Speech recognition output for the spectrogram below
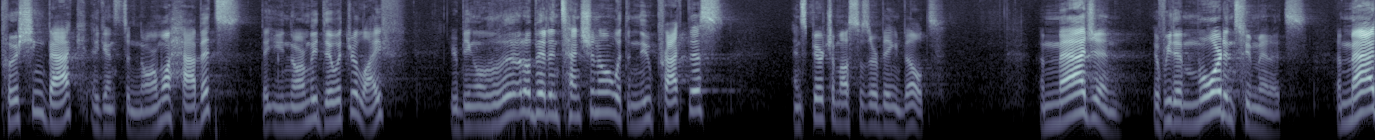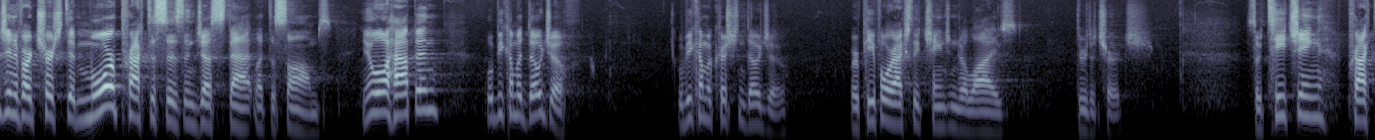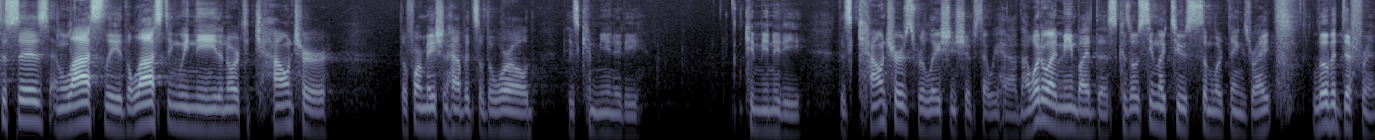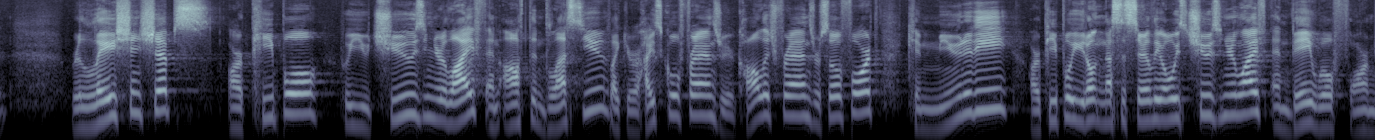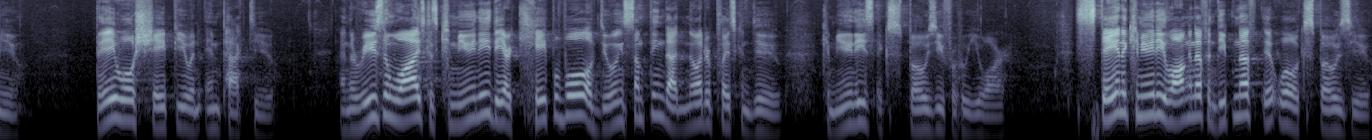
pushing back against the normal habits that you normally do with your life. You're being a little bit intentional with the new practice, and spiritual muscles are being built. Imagine if we did more than two minutes Imagine if our church did more practices than just that, like the Psalms. You know what will happen? We'll become a dojo. We'll become a Christian dojo where people are actually changing their lives through the church. So, teaching, practices, and lastly, the last thing we need in order to counter the formation habits of the world is community. Community. This counters relationships that we have. Now, what do I mean by this? Because those seem like two similar things, right? A little bit different. Relationships are people who you choose in your life and often bless you, like your high school friends or your college friends or so forth. Community are people you don't necessarily always choose in your life, and they will form you. They will shape you and impact you. And the reason why is because community, they are capable of doing something that no other place can do. Communities expose you for who you are. Stay in a community long enough and deep enough, it will expose you.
